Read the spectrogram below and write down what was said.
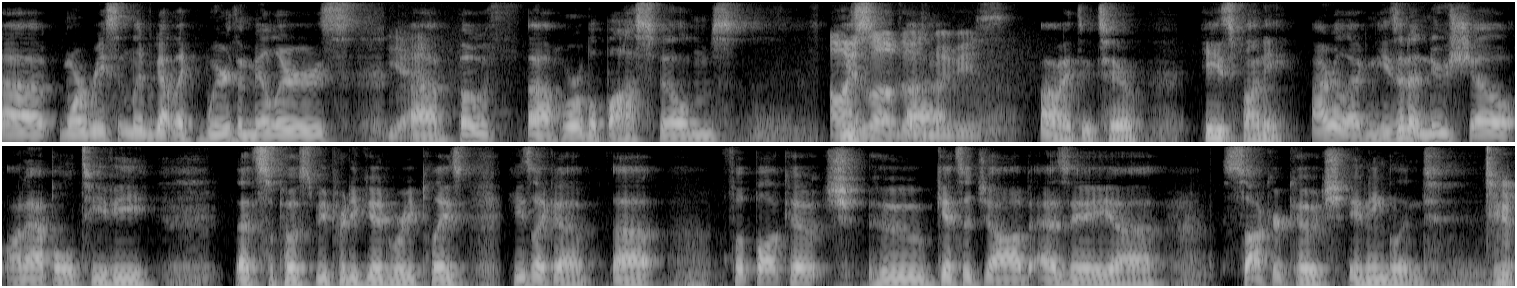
uh, more recently we've got like We're the Millers, Yeah. uh, both uh, horrible boss films. oh, I love those uh, movies. Oh, I do too. He's funny. I really like him. He's in a new show on Apple TV that's supposed to be pretty good, where he plays. He's like a, uh football coach who gets a job as a uh, soccer coach in England.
